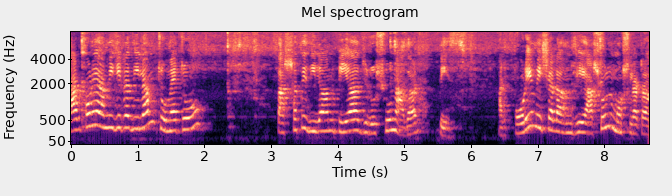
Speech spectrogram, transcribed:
তারপরে আমি যেটা দিলাম, টমেটো, তার সাথে দিলাম পেঁয়াজ, রসুন, আদার পেস্ট আর পরে মেশালাম যে আসল মশলাটা,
